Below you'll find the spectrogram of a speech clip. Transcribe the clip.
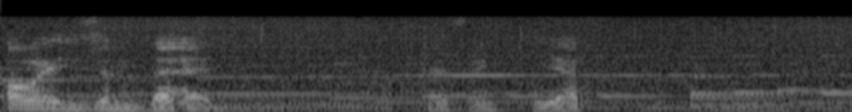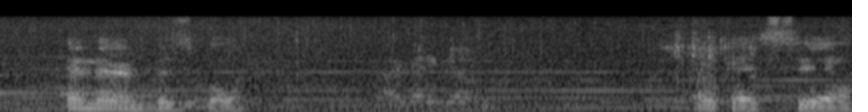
Oh wait, he's in bed. I think. Yep. And they're invisible. I gotta go. Okay, see ya.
